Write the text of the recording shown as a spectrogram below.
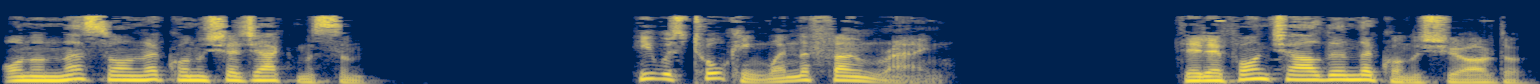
Onunla sonra konuşacak mısın? He was talking when the phone rang. Telefon çaldığında konuşuyordu.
